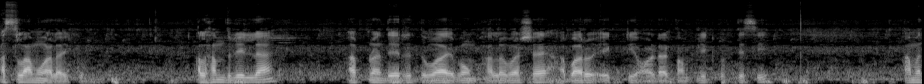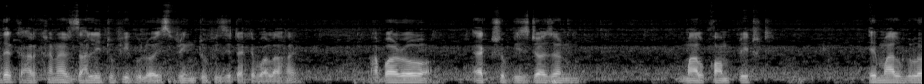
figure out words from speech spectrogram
আসসালামু আলাইকুম। আলহামদুলিল্লাহ, আপনাদের দোয়া এবং ভালোবাসায় আবারও একটি অর্ডার কমপ্লিট করতেছি। আমাদের কারখানার জালি টুপিগুলো, স্প্রিং টুপি যেটাকে বলা হয়, আবারও একশো বিশ ডজন মাল কমপ্লিট। এই মালগুলো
